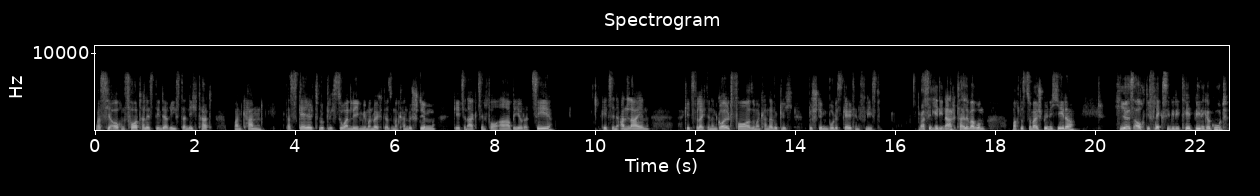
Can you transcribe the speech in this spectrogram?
was hier auch ein Vorteil ist, den der Riester nicht hat, man kann das Geld wirklich so anlegen, wie man möchte. Also man kann bestimmen, geht es in Aktienfonds A, B oder C, geht es in Anleihen, geht es vielleicht in einen Goldfonds. Also man kann da wirklich bestimmen, wo das Geld hinfließt. Was sind hier die Nachteile? Warum macht es zum Beispiel nicht jeder? Hier ist auch die Flexibilität weniger gut,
